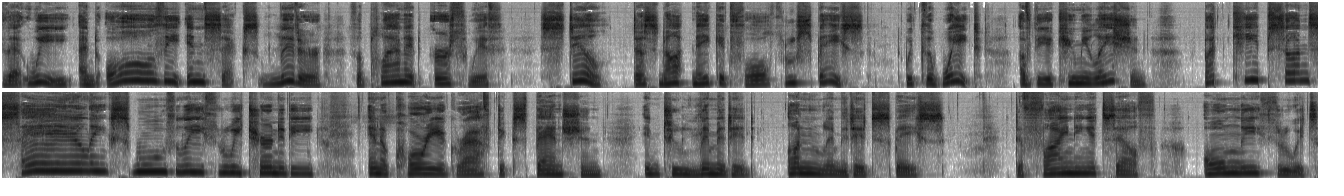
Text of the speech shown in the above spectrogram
that we and all the insects litter the planet Earth with still does not make it fall through space with the weight of the accumulation, but keeps on sailing smoothly through eternity in a choreographed expansion into limited, unlimited space, defining itself only through its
